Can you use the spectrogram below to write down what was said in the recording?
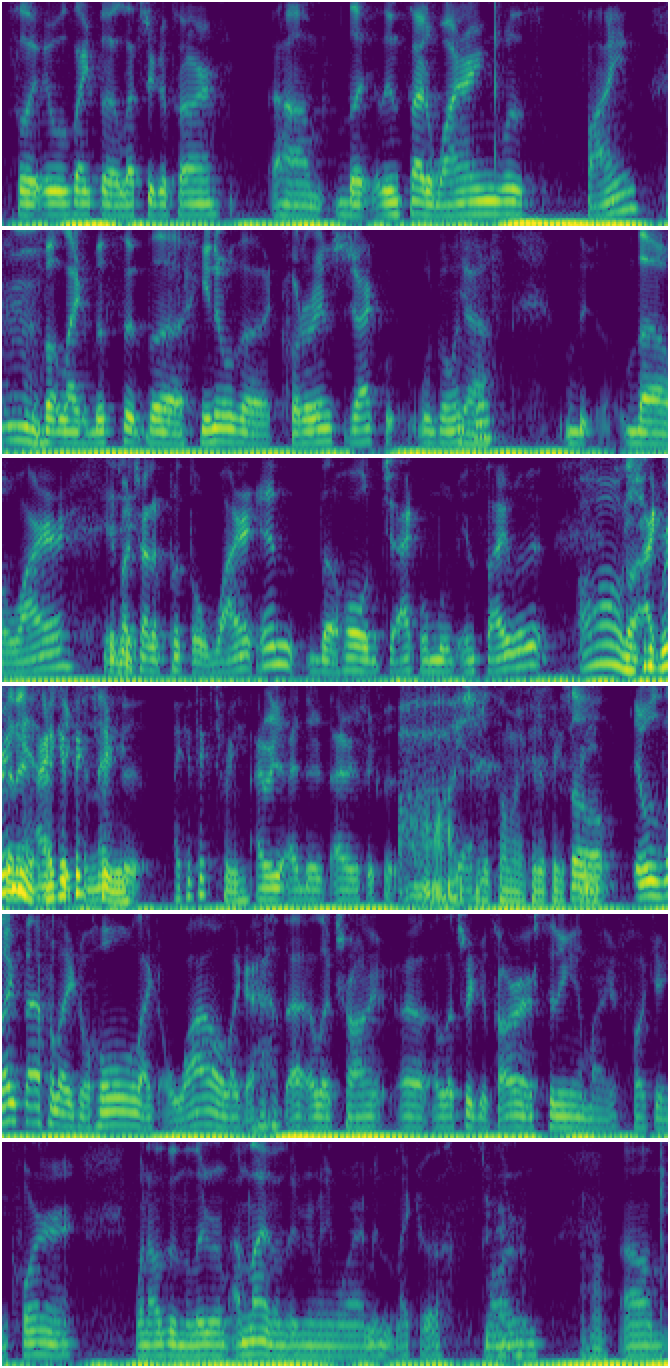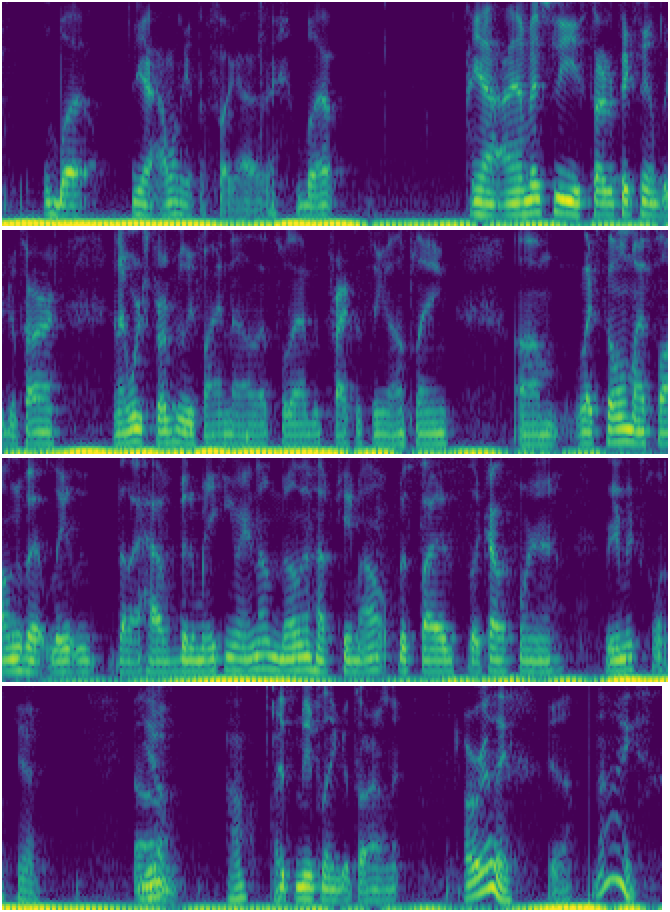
so it was like the electric guitar. Um, the inside wiring was fine, Hmm. but like this, the you know the quarter inch jack will go into. Yeah. The, the wire, if Did I try to put the wire in, the whole jack will move inside with it. Oh, So you I bring couldn't it. I can fix for you. it. I can fix for you. I already, I did, I already fixed it. Oh, Yeah. you should have told me I could have fixed. So it was like that for like a whole like a while. Like I had that electronic uh, electric guitar sitting in my fucking corner when I was in the living room. I'm not in the living room anymore. I'm in like a smaller room. Uh-huh. Um, but yeah, I want to get the fuck out of there. But yeah, I eventually started fixing up the guitar, and it works perfectly fine now. That's what I've been practicing on playing. Um, like some of my songs that lately that I have been making right now, none of them have came out besides the California remix one. Yeah. Um, you know. Huh? it's me playing guitar on it. Oh, really? Yeah, Nice.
